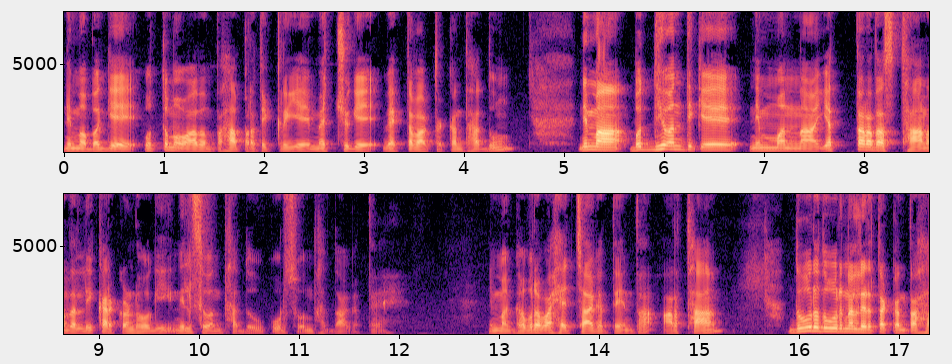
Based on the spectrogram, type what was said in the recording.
ನಿಮ್ಮ ಬಗ್ಗೆ ಉತ್ತಮವಾದಂತಹ ಪ್ರತಿಕ್ರಿಯೆ, ಮೆಚ್ಚುಗೆ ವ್ಯಕ್ತವಾಗ್ತಕ್ಕಂತಹದ್ದು. ನಿಮ್ಮ ಬುದ್ಧಿವಂತಿಕೆ ನಿಮ್ಮನ್ನು ಎತ್ತರದ ಸ್ಥಾನದಲ್ಲಿ ಕರ್ಕೊಂಡು ಹೋಗಿ ನಿಲ್ಲಿಸುವಂಥದ್ದು ಕೂರಿಸುವಂಥದ್ದಾಗತ್ತೆ ನಿಮ್ಮ ಗೌರವ ಹೆಚ್ಚಾಗತ್ತೆ ಅಂತ ಅರ್ಥ. ದೂರ ದೂರಿನಲ್ಲಿರ್ತಕ್ಕಂತಹ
